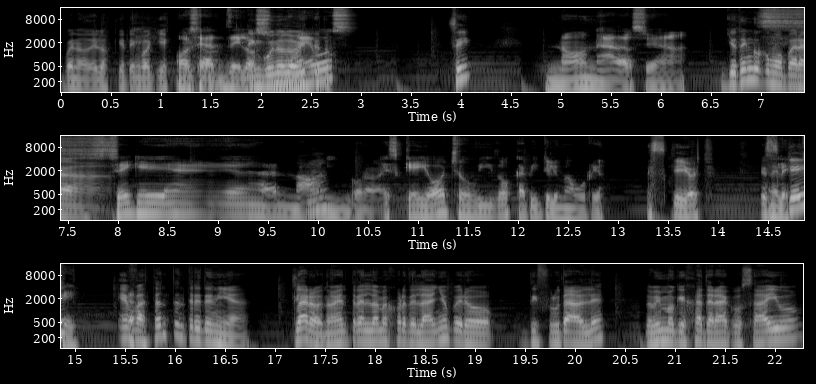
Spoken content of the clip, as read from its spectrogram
Bueno, de los que tengo aquí escrito. O sea, de los ¿Ninguno lo viste nuevos, Sí. no, nada. O sea, Yo tengo como para... sé que no, ¿Ah? ninguno. Skate 8 vi dos capítulos y me aburrió. Skate 8. El Skate Skate. es bastante entretenida. Claro, no entra en lo mejor del año, pero disfrutable. Lo mismo que Hataraku Saibo,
